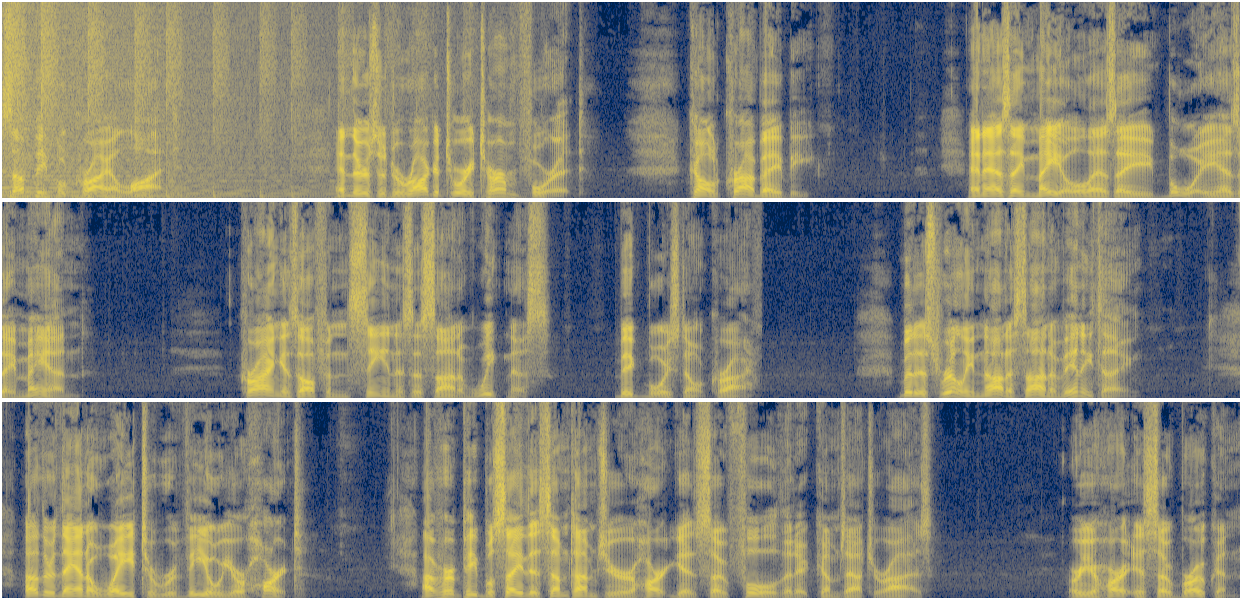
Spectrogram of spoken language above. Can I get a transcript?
Some people cry a lot, and there's a derogatory term for it called crybaby. And as a male, as a boy, as a man, crying is often seen as a sign of weakness. Big boys don't cry. But it's really not a sign of anything other than a way to reveal your heart. I've heard people say that sometimes your heart gets so full that it comes out your eyes, or your heart is so broken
